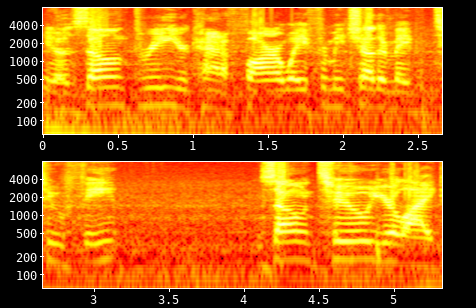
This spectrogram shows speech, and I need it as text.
You know, zone three, you're kind of far away from each other, maybe two feet. Zone two, you're like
